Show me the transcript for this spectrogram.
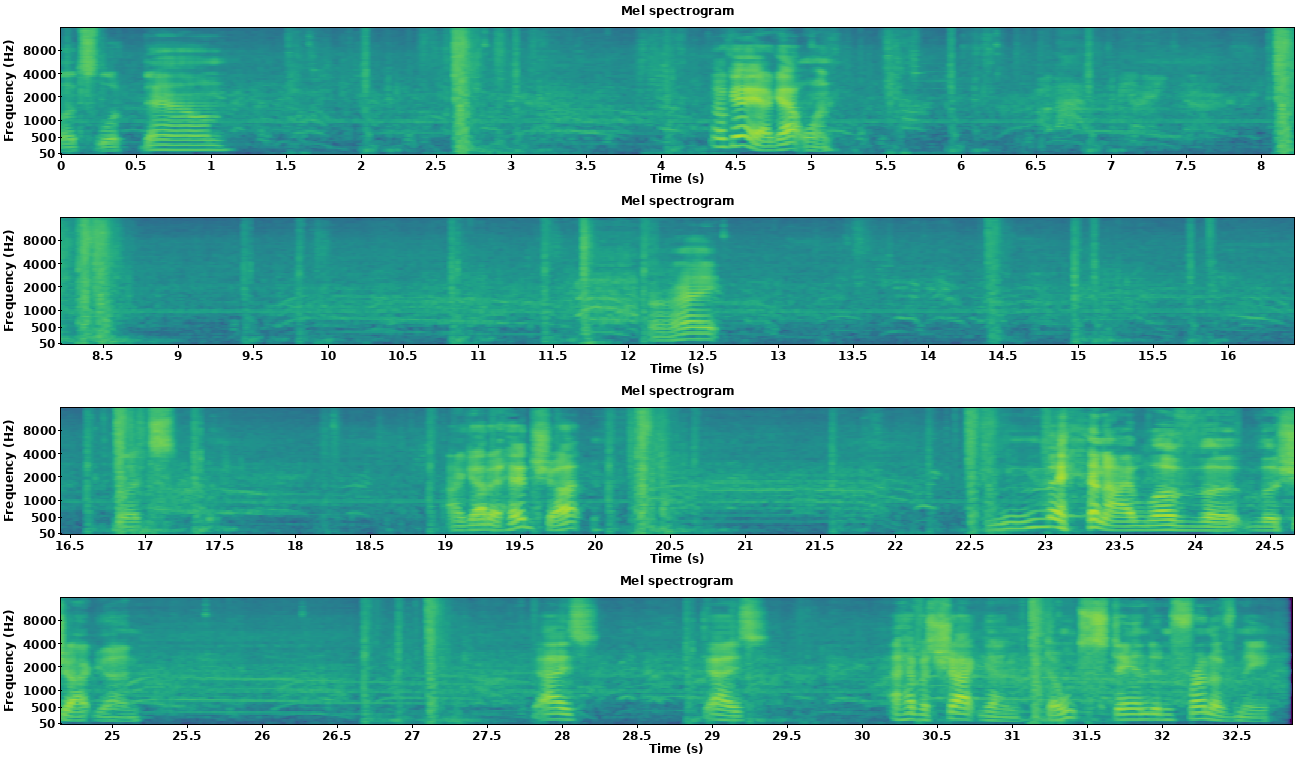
Let's look down. Okay, I got one. Alright. Let's... I got a headshot. Man, I love the, the shotgun. Guys. Guys. I have a shotgun. Don't stand in front of me.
